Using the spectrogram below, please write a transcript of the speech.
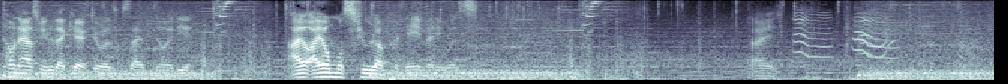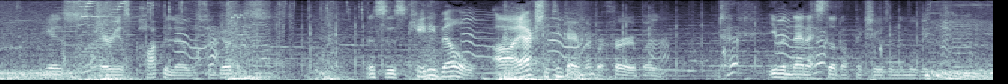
Don't ask me who that character was, because I have no idea. I, I almost screwed up her name anyways. Alright. I guess area's popular the girls. This is Katie Bell. Uh, I actually think I remember her, but even then, I still don't think she was in the movie.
